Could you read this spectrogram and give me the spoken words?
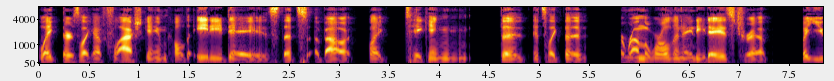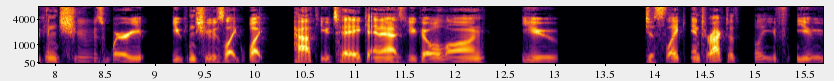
like there's like a flash game called 80 days that's about like taking the it's like the around the world in 80 days trip but you can choose where you you can choose like what path you take and as you go along you just like interact with people. You you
